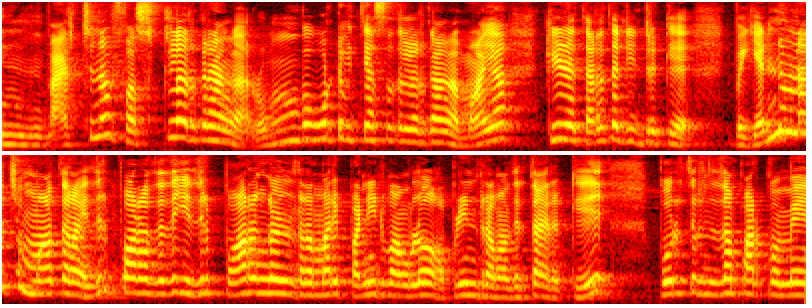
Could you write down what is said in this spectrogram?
இந்த அர்ச்சனா ஃபஸ்ட்டில் இருக்கிறாங்க. ரொம்ப ஓட்டு வித்தியாசத்தில் இருக்காங்க. மாயா கீழே தர தட்டிட்டு இருக்கு. இப்போ என்ன வேணாச்சும் மாற்றலாம் எதிர்பாராததை எதிர்பாருங்கள்ன்ற மாதிரி பண்ணிடுவாங்களோ அப்படின்ற மாதிரி தான் இருக்குது பொறுத்திருந்து தான் பார்ப்போமே.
